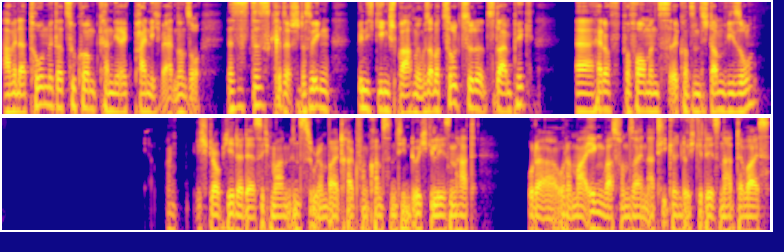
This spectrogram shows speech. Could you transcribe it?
Aber wenn da Ton mit dazu kommt, kann direkt peinlich werden und so. Das ist, das ist kritisch. Deswegen bin ich gegen Sprachmemos. Aber zurück zu, zu deinem Pick. Äh, Head of Performance, äh, Konstantin Stamm, wieso? Ich glaube, jeder, der sich mal einen Instagram-Beitrag von Konstantin durchgelesen hat oder, oder mal irgendwas von seinen Artikeln durchgelesen hat, der weiß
